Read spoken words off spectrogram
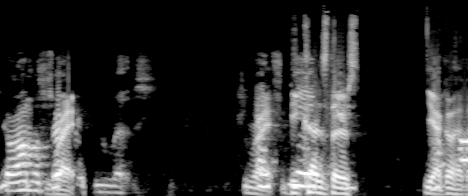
You're almost certainly right. going to lose. Right, because there's yeah, go ahead.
